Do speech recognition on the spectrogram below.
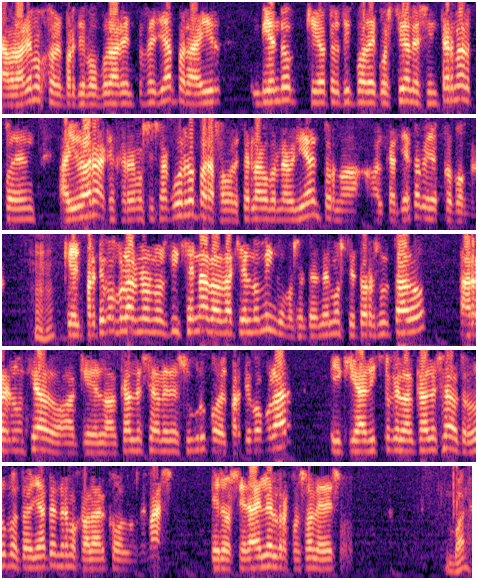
hablaremos con el Partido Popular entonces ya para ir viendo qué otro tipo de cuestiones internas pueden ayudar a que cerremos ese acuerdo para favorecer la gobernabilidad en torno al candidato que ellos propongan. Que el Partido Popular no nos dice nada de aquí el domingo, pues entendemos que todo resultado ha renunciado a que el alcalde sea de su grupo del Partido Popular y que ha dicho que el alcalde sea de otro grupo, entonces ya tendremos que hablar con los demás, pero será él el responsable de eso. Bueno.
